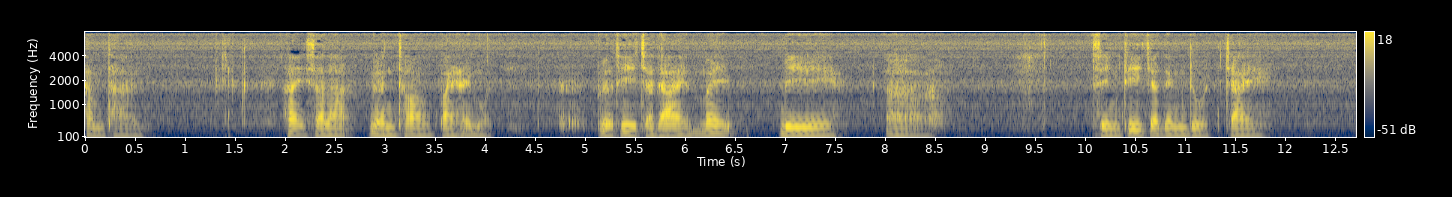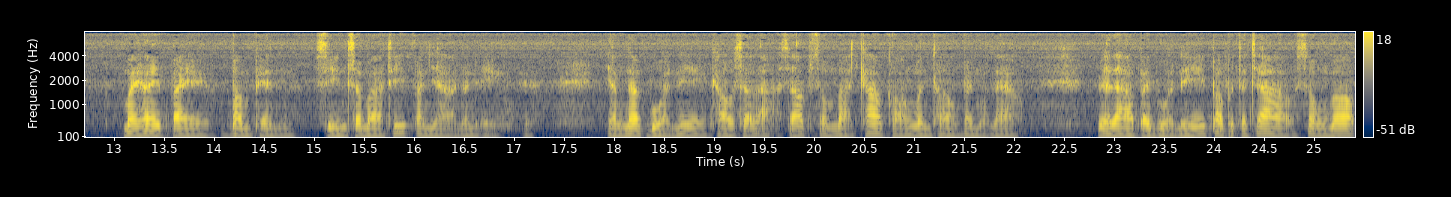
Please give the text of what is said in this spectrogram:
ทำทาน ให้สละเงินทองไปให้หมด เพื่อที่จะได้ไม่มีสิ่งที่จะดึงดูดใจ ไม่ให้ไปบำเพ็ญศีลสมาธิปัญญานั่นเอง อย่างนักบวชนี่เขาสละทรัพย์สมบัติข้าวของเงินทองไปหมดแล้ว เวลาไปบวชนี้พระพุทธเจ้าทรงมอบ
